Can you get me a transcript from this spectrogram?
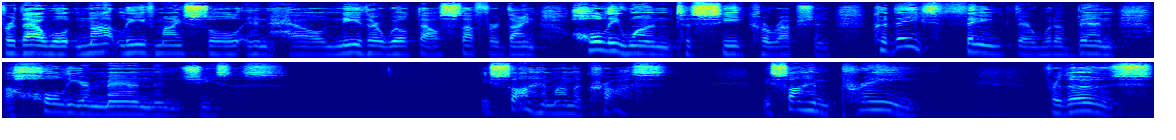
For thou wilt not leave my soul in hell, neither wilt thou suffer thine Holy One to see corruption. Could they think there would have been a holier man than Jesus? They saw him on the cross, they saw him praying for those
